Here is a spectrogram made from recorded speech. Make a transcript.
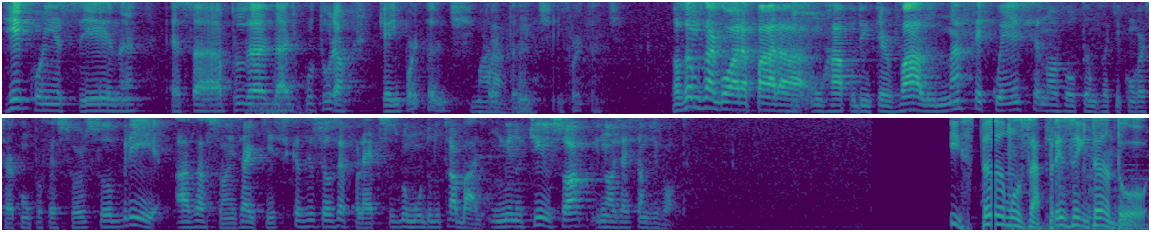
reconhecer, né? Essa pluralidade cultural, que é importante, Maravilha. importante, importante. Nós vamos agora para um rápido intervalo. Na sequência, nós voltamos aqui conversar com o professor sobre as ações artísticas e os seus reflexos no mundo do trabalho. Um minutinho só e nós já estamos de volta. Estamos apresentando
